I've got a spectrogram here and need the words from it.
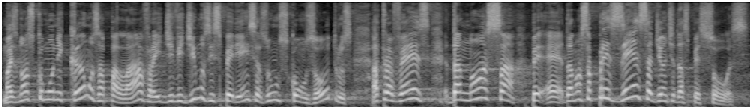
mas nós comunicamos a palavra e dividimos experiências uns com os outros através da nossa, é, da nossa presença diante das pessoas,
